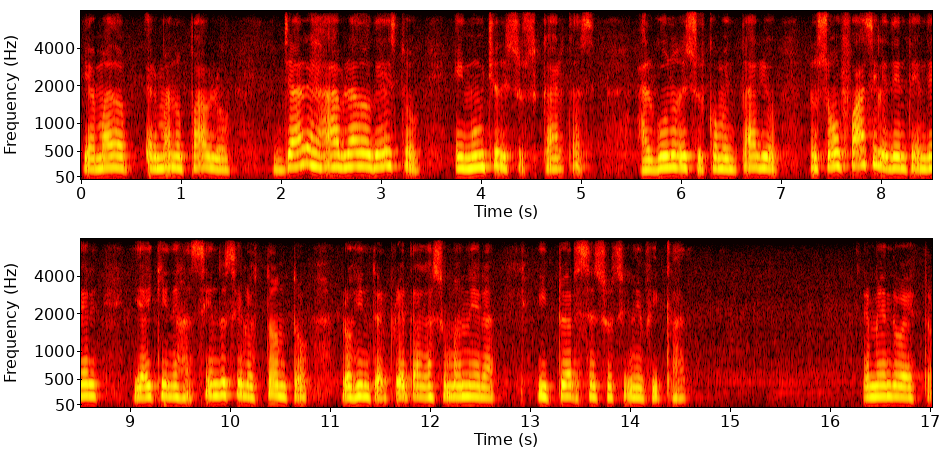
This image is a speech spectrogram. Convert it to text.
y amado hermano Pablo ya les ha hablado de esto en muchas de sus cartas. Algunos de sus comentarios no son fáciles de entender y hay quienes haciéndose los tontos los interpretan a su manera y tuercen su significado. Tremendo esto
